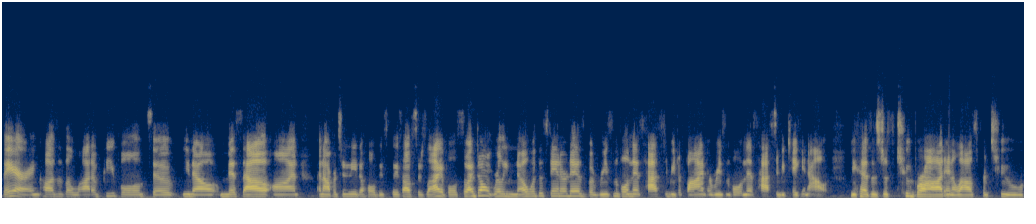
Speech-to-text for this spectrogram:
fair and causes a lot of people to, you know, miss out on an opportunity to hold these police officers liable. So I don't really know what the standard is, but reasonableness has to be defined or reasonableness has to be taken out because it's just too broad and allows for too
